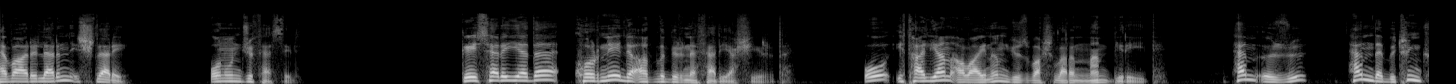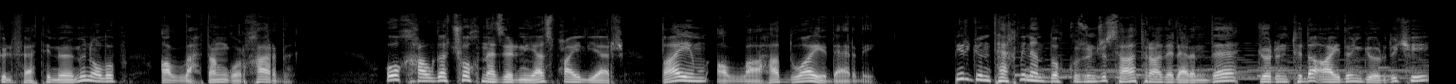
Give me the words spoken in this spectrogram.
Həvarilərin işləri 10-cu fəsil Qeysəriyyədə Korneli adlı bir nəfər yaşayırdı. O, İtalyan alayının yüzbaşlarından biri idi. Həm özü, həm də bütün külfəti mömin olub Allahdan qorxardı. O, xalqa çox nəzir-niyaz paylayar, daim Allaha dua edərdi. Bir gün təxminən 9-cu saat radələrində görüntüdə aydın gördü ki,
